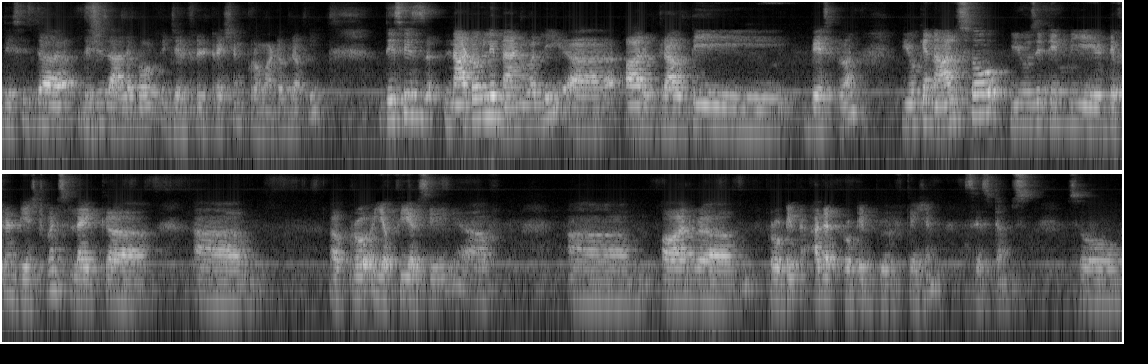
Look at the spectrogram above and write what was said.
this is the this is all about gel filtration chromatography. This is not only manually uh, or gravity based one. You can also use it in the different instruments like uh, uh, pro, FPLC uh, um, or uh, protein other protein purification systems. So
